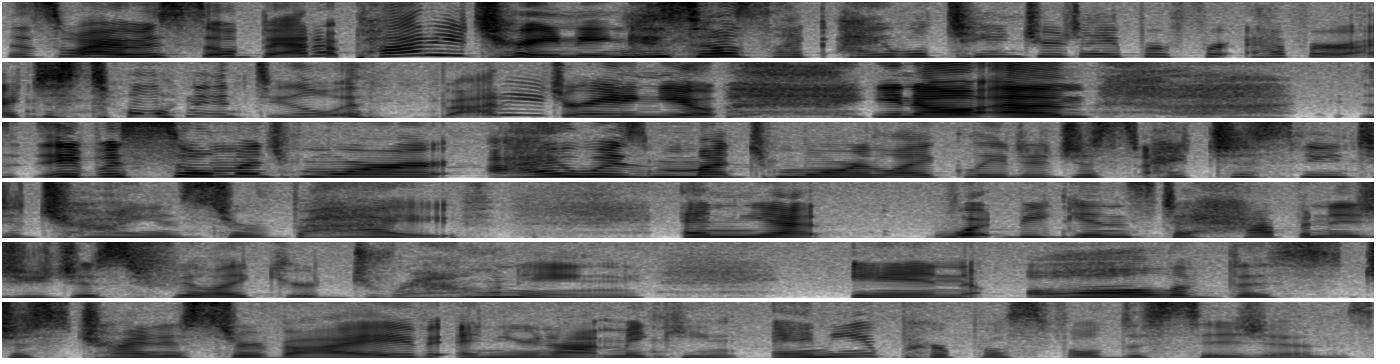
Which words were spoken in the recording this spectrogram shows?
that's why I was so bad at potty training because I was like, I will change your diaper forever. I just don't want to deal with potty training you. You know, um, it was so much more, I was much more likely to just, I just need to try and survive. And yet, what begins to happen is you just feel like you're drowning in all of this, just trying to survive, and you're not making any purposeful decisions.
